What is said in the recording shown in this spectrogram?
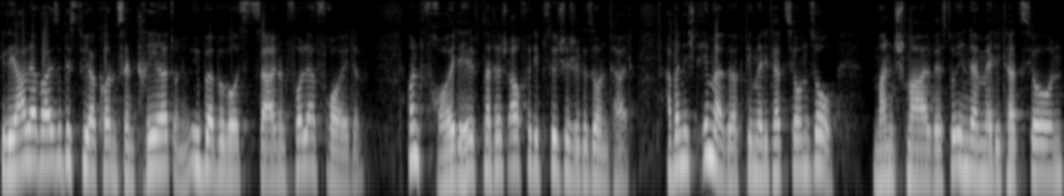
idealerweise bist du ja konzentriert und im Überbewusstsein und voller Freude. Und Freude hilft natürlich auch für die psychische Gesundheit. Aber nicht immer wirkt die Meditation so. Manchmal wirst du in der Meditation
